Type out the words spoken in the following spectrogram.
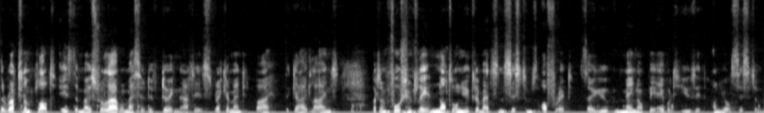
the Rutland plot is the most reliable method of doing that. It's recommended by the guidelines, but unfortunately not all nuclear medicine systems offer it, so you may not be able to use it on your system.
